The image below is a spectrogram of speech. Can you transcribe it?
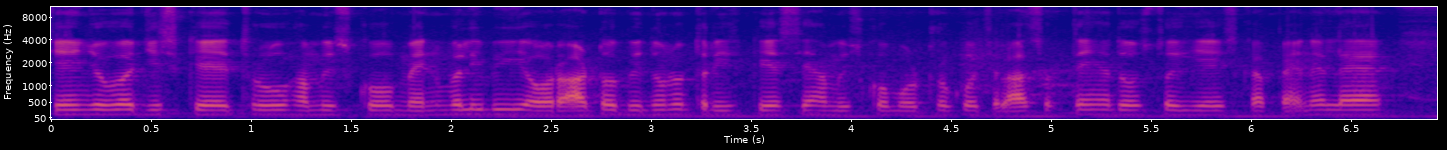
चेंज ओवर जिसके थ्रू हम इसको मैनुअली भी और ऑटो भी दोनों तरीके से हम इसको मोटर को चला सकते हैं। दोस्तों, ये इसका पैनल है।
